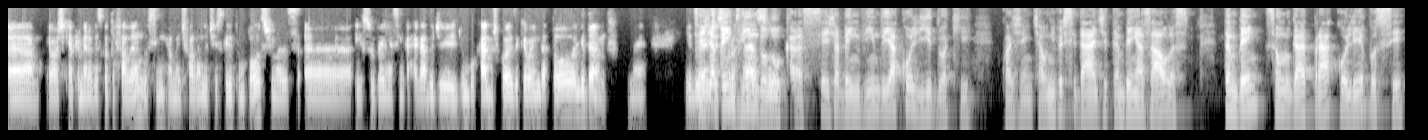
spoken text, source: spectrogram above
Uh, eu acho que é a primeira vez que eu estou falando, assim, realmente falando. Eu tinha escrito um post, mas uh, isso vem assim carregado de, de, um bocado de coisa que eu ainda estou lidando, né? Seja bem-vindo, processo... Lucas. Seja bem-vindo e acolhido aqui com a gente. A universidade também as aulas também são lugar para acolher você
